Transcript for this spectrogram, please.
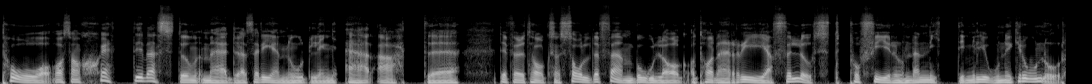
på vad som skett i Vestum med deras renodling är att eh, det företag som sålde fem bolag och tar en reaförlust på 490 miljoner kronor.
